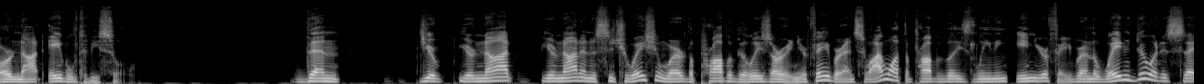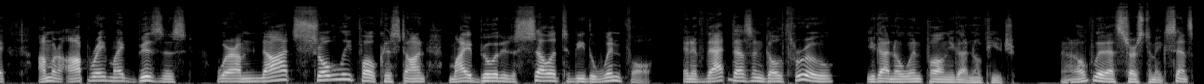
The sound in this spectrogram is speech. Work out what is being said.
or not able to be sold, then you're you're not you're not in a situation where the probabilities are in your favor. And so I want the probabilities leaning in your favor. And the way to do it is say, I'm going to operate my business where I'm not solely focused on my ability to sell it to be the windfall. And if that doesn't go through, you got no windfall and you got no future. And hopefully that starts to make sense.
